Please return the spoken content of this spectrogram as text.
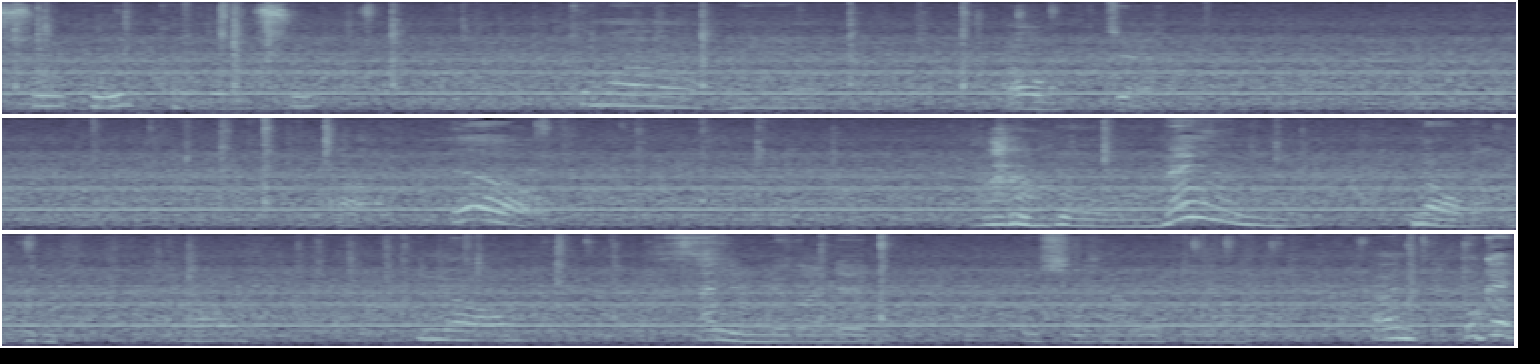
Go closer, go closer. Come on, man. Oh, damn. Oh, hell. Man. No. No. No. I knew new gun did. This is not working out. Um, okay,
